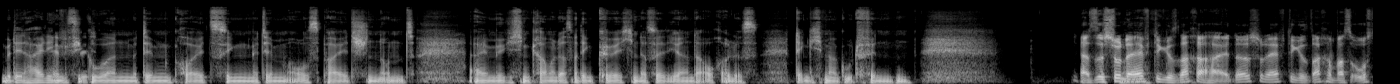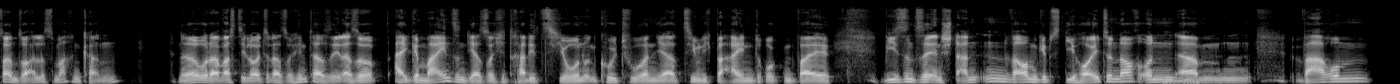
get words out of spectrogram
mit den heiligen Heftig. Figuren, mit dem Kreuzigen, mit dem Auspeitschen und allem möglichen Kram. Und das mit den Kirchen, das werdet ihr dann da auch alles, denke ich mal, gut finden. Das ist schon eine heftige Sache halt, ne? Das ist schon eine heftige Sache, was Ostern so alles machen kann. Ne? Oder was die Leute da so hintersehen. Also allgemein sind ja solche Traditionen und Kulturen ja ziemlich beeindruckend, weil wie sind sie entstanden? Warum gibt's die heute noch? Und Mhm. ähm, warum,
